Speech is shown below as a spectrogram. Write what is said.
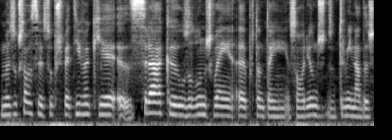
mas eu gostava de saber a sua perspectiva, que é, eh, será que os alunos que vêm, eh, portanto, têm, são oriundos de determinadas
